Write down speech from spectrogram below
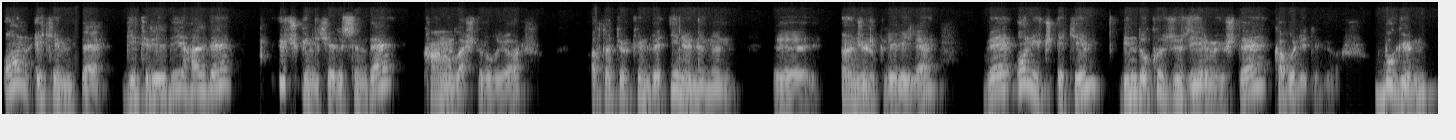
10 Ekim'de getirildiği halde 3 gün içerisinde kanunlaştırılıyor. Atatürk'ün ve İnönü'nün e, öncülükleriyle ve 13 Ekim 1923'te kabul ediliyor. Bugün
